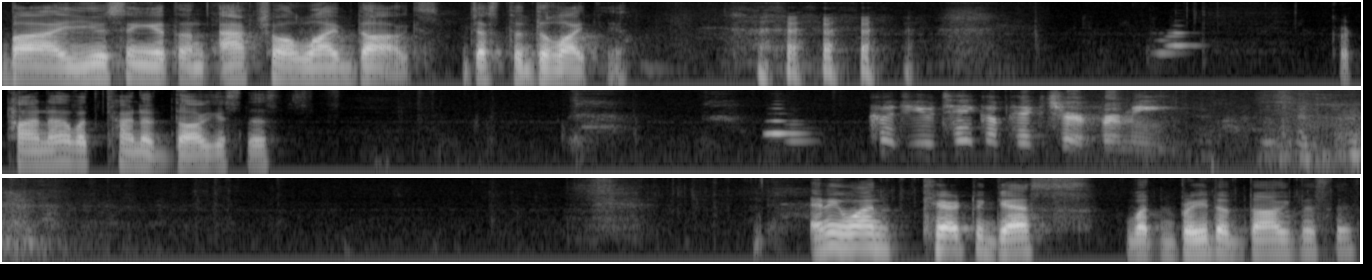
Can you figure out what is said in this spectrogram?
by using it on actual live dogs, just to delight you. Cortana, what kind of dog is this? Could you take a picture for me? Anyone care to guess what breed of dog this is?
